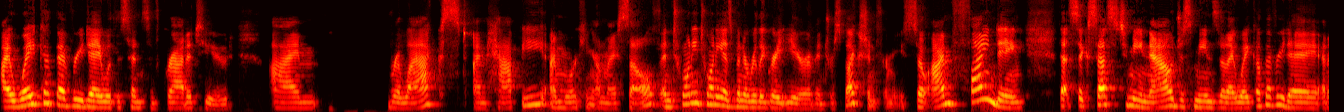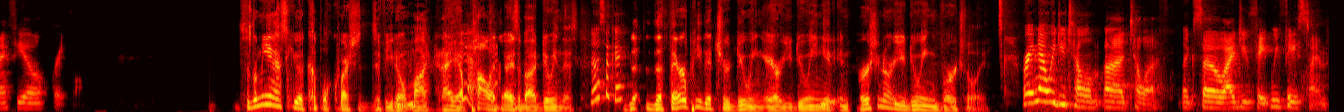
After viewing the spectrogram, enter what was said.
I wake up every day with a sense of gratitude. I'm relaxed, I'm happy, I'm working on myself. And 2020 has been a really great year of introspection for me. So I'm finding that success to me now just means that I wake up every day and I feel grateful. So let me ask you a couple questions if you don't mm-hmm. mind. And I yeah. apologize about doing this. That's okay. The, the, therapy that you're doing, are you doing it mm-hmm. in person or are you doing virtually? Right now we do tele uh, tele like so I do fa- we FaceTime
